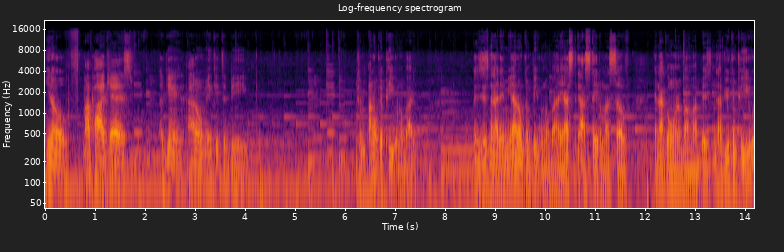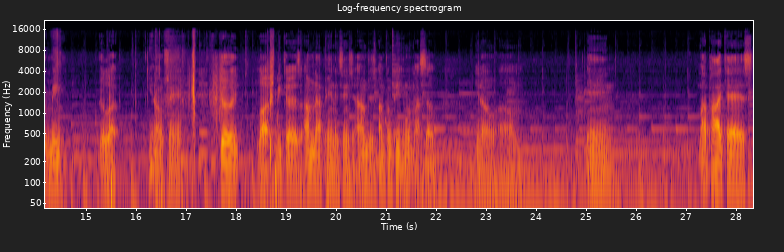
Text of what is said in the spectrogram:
You know, my podcast, again, I don't make it to be. I don't compete with nobody. It's just not in me. I don't compete with nobody. I, I stay to myself and I go on about my business. Now, if you compete with me, good luck. You know what I'm saying? Good luck because I'm not paying attention. I'm just I'm competing with myself. You know, um, and my podcast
